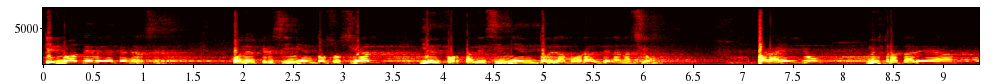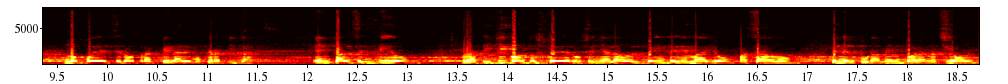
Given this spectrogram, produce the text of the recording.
que no debe detenerse, con el crecimiento social y el fortalecimiento de la moral de la nación. Para ello, nuestra tarea no puede ser otra que la democrática. En tal sentido, Ratifico ante ustedes lo señalado el 20 de mayo pasado en el juramento a la nación,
